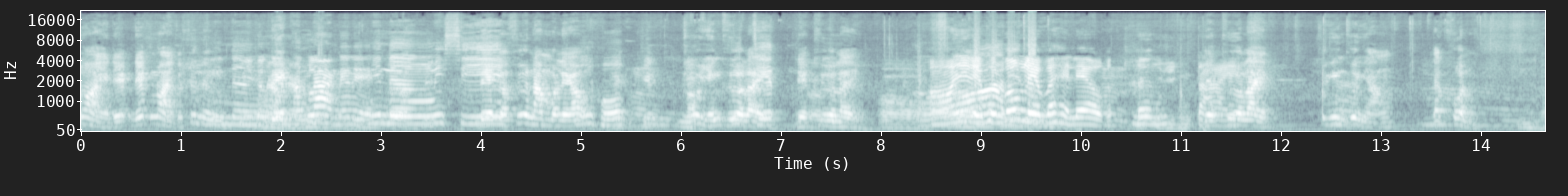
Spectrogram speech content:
หน่อย เด็กเด็กหน่อยก็คือหนึ่ง มีหนึ่งมีทั้งเด็กข้างล่างเนี่ยเนี่ยมีหนึ่งมีสี่ เด็กก็คือนำมาแล้วมีหกเจ็ดผู้หญิงคืออะไรเจ็ด เด็กคืออะไร อ๋อ อ๋อนี่เดี๋ยวเพิ่นวงเล็บไว้ให้แล้วกับหนึ่งผู้หญิงตาเด็กยคืออะไร ผู้หญิงคือหยังแต่คนเอ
